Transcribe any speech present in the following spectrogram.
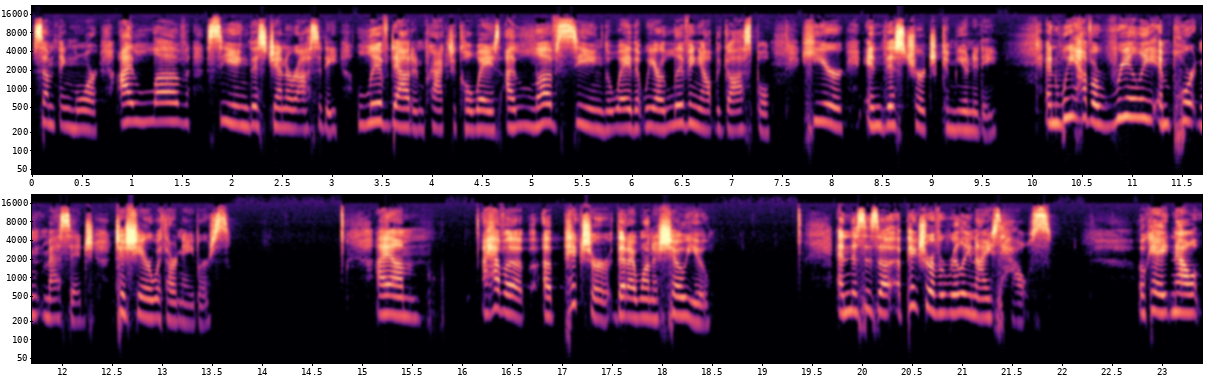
something more. I love seeing this generosity lived out in practical ways. I love seeing the way that we are living out the gospel here in this church community. And we have a really important message to share with our neighbors. I um I have a, a picture that I want to show you. And this is a, a picture of a really nice house. Okay, now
